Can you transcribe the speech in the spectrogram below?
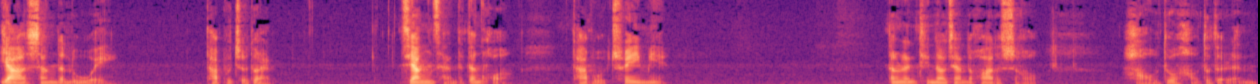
压伤的芦苇，它不折断；江残的灯火，它不吹灭。当人听到这样的话的时候，好多好多的人。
